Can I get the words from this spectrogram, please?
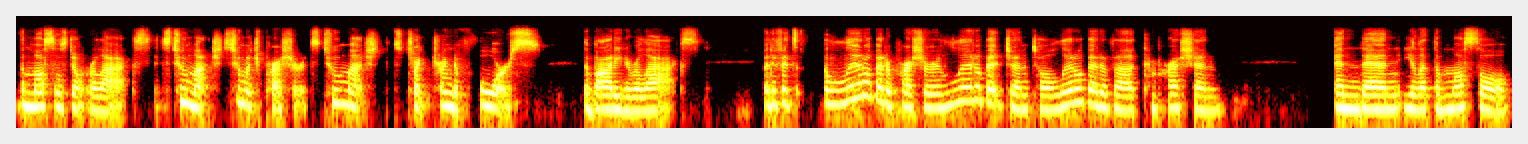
the muscles don't relax. It's too much. It's too much pressure. It's too much. It's like trying to force the body to relax. But if it's a little bit of pressure, a little bit gentle, a little bit of a compression, and then you let the muscle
